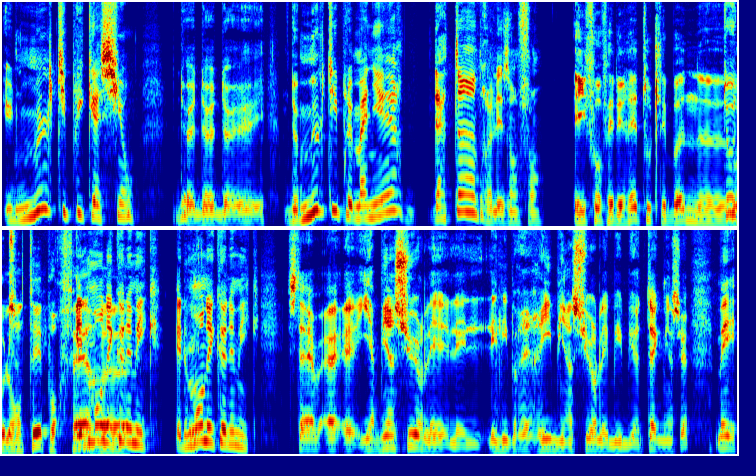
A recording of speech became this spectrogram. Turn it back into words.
une multiplication de, de, de, de multiples manières d'atteindre les enfants. Et il faut fédérer toutes les bonnes euh, toutes. volontés pour faire. Et le monde euh... économique. Et le monde économique. Euh, il y a bien sûr les, les, les, librairies, bien sûr les bibliothèques, bien sûr, mais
